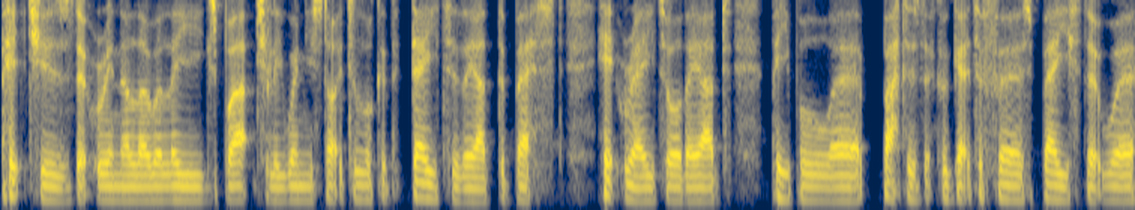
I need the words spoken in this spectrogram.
pitchers that were in the lower leagues. But actually, when you started to look at the data, they had the best hit rate, or they had people uh, batters that could get to first base that were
